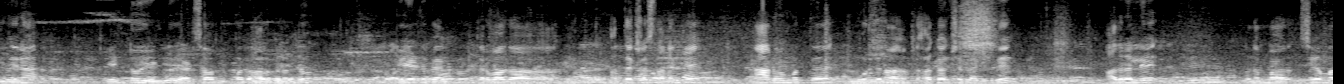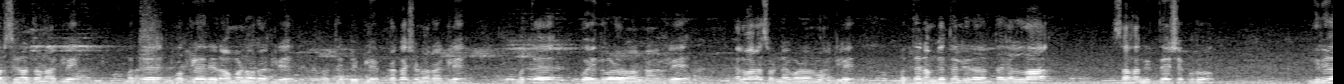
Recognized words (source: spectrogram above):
ಈ ದಿನ ಎಂಟು ಎಂಟು ಎರಡು ಸಾವಿರದ ಇಪ್ಪತ್ತ್ನಾಲ್ಕರಂದು ಪಿ ಎಲ್ ಡಿ ಬ್ಯಾಂಕು ತೆರವಾದ ಅಧ್ಯಕ್ಷ ಸ್ಥಾನಕ್ಕೆ ನಾನು ಮತ್ತು ಮೂರು ಜನ ಆಕ- ಆಕಾಂಕ್ಷಿಗಳಾಗಿದ್ವಿ. ಅದರಲ್ಲಿ ನಮ್ಮ ಸಿ ಎಂ ಆರ್ ಶ್ರೀನಾಥನಾಗಲಿ ಮತ್ತು ಒಕ್ಲೇರಿ ರಾಮಣ್ಣವರಾಗಲಿ ಮತ್ತು ಬೆಗ್ಲಿ ಪ್ರಕಾಶಣ್ಣವರಾಗಲಿ ಮತ್ತು ಗೋವಿಂದಗೌಡರನ್ನಾಗಲಿ ಯಲವಾರ ಸೊನ್ನೇಗೌಡರನ್ನಾಗಲಿ ಮತ್ತು ನಮ್ಮ ಜೊತೆಯಲ್ಲಿರೋಂಥ ಎಲ್ಲ ಸಹ ನಿರ್ದೇಶಕರು, ಹಿರಿಯ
